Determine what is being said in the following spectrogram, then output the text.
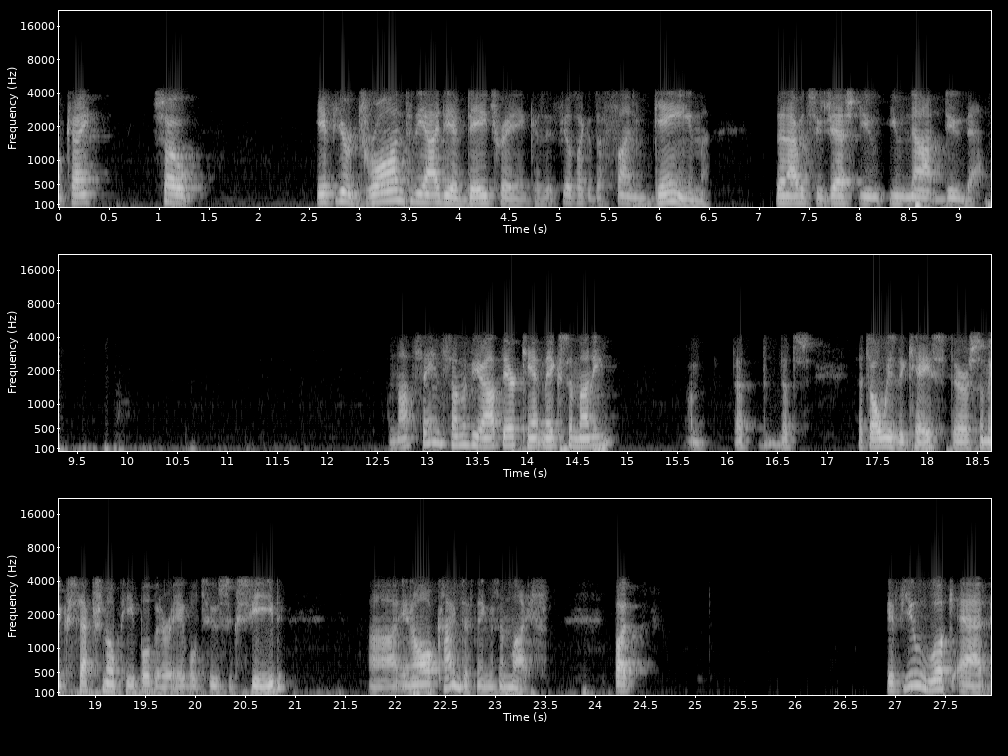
Okay? So if you're drawn to the idea of day trading because it feels like it's a fun game, then I would suggest you you not do that. I'm not saying some of you out there can't make some money. Um, that, that's that's always the case. There are some exceptional people that are able to succeed uh, in all kinds of things in life. But if you look at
